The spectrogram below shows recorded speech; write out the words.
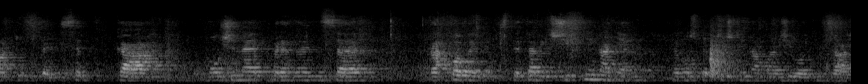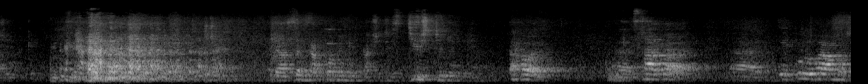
tématu, který se týká možné prevence rakoviny. Jste tady všichni na něm, nebo jste přišli na moje životní zážitky? Já jsem rakoviny naštěstí ještě neměla. Ahoj. Eh, Přátelé, eh, děkuji vám moc,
